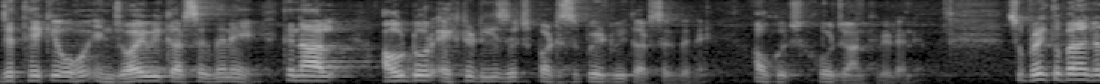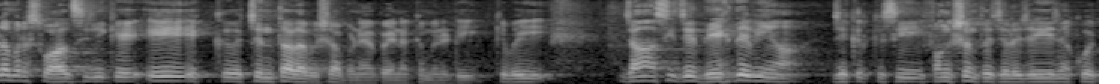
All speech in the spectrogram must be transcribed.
ਜਿੱਥੇ ਕਿ ਉਹ ਇੰਜੋਏ ਵੀ ਕਰ ਸਕਦੇ ਨੇ ਤੇ ਨਾਲ ਆਊਟਡੋਰ ਐਕਟੀਵਿਟੀਜ਼ ਵਿੱਚ ਪਾਰਟਿਸਿਪੇਟ ਵੀ ਕਰ ਸਕਦੇ ਨੇ ਆਓ ਕੁਝ ਹੋਰ ਜਾਣਕਾਰੀ ਲੈ ਲੈਣੇ ਸੋ ਬ੍ਰੇਕ ਤੋਂ ਪਹਿਲਾਂ ਜਿਹੜਾ ਮੇਰਾ ਸਵਾਲ ਸੀ ਜੀ ਕਿ ਇਹ ਇੱਕ ਚਿੰਤਾ ਦਾ ਵਿਸ਼ਾ ਬਣਿਆ ਪਿਆ ਇਹਨਾਂ ਕਮਿਊਨਿਟੀ ਕਿ ਭਈ ਜਾਂ ਅਸੀਂ ਜੇ ਦੇਖਦੇ ਵੀ ਹਾਂ ਜੇਕਰ ਕਿਸੇ ਫੰਕਸ਼ਨ ਤੇ ਚਲੇ ਜਾਈਏ ਜਾਂ ਕੁਝ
